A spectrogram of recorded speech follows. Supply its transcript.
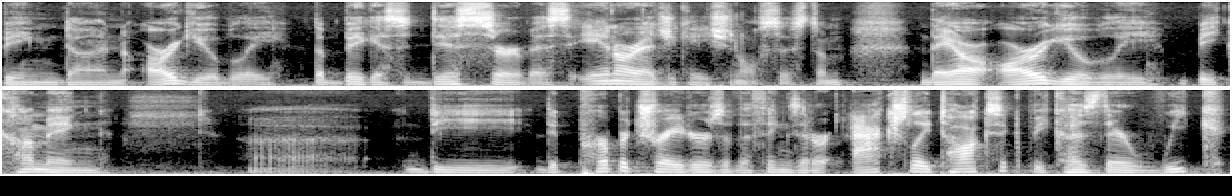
being done arguably the biggest disservice in our educational system. They are arguably becoming uh, the the perpetrators of the things that are actually toxic because they're weak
